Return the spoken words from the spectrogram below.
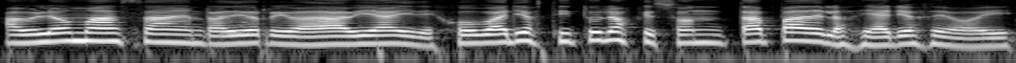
Habló Massa en Radio Rivadavia y dejó varios títulos que son tapa de los diarios de hoy.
